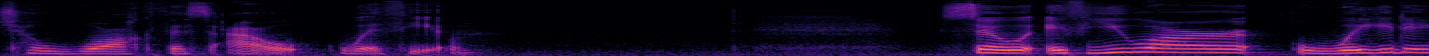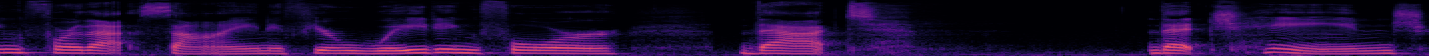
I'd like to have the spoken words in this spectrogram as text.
to walk this out with you. So if you are waiting for that sign, if you're waiting for that that change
